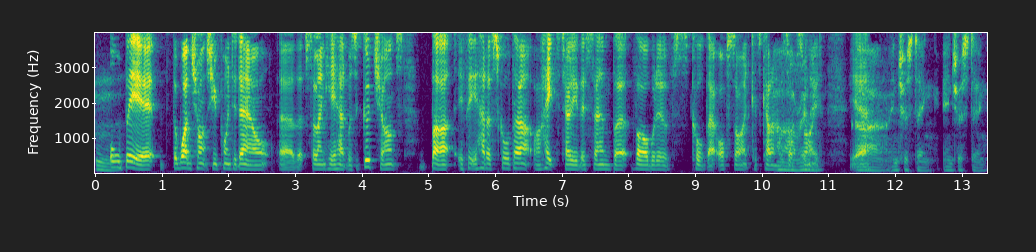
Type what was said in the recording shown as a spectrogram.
Mm. Albeit the one chance you pointed out uh, that Solanke had was a good chance, but if he had have scored that, I hate to tell you this, Sam, but VAR would have called that offside because Callum was oh, offside. Really? Yeah, ah, interesting, interesting.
